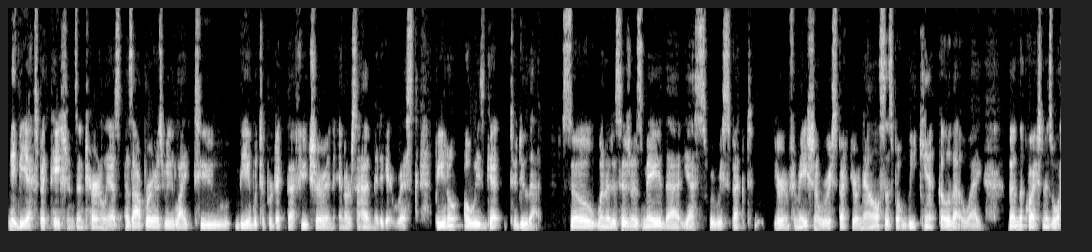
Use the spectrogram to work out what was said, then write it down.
maybe expectations internally. As, as operators, we like to be able to predict that future and, and understand how to mitigate risk, but you don't always get to do that. So when a decision is made that, yes, we respect your information, we respect your analysis, but we can't go that way, then the question is, well,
